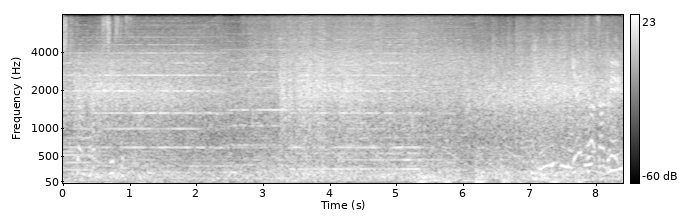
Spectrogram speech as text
指揮官からの指示です。ゲーター確認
